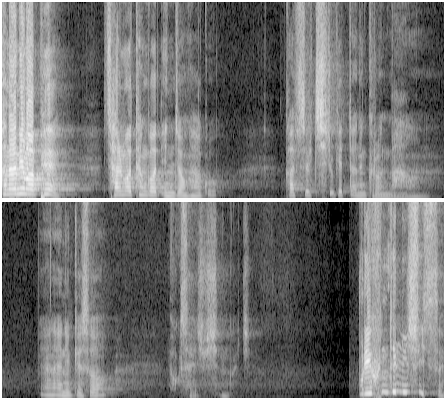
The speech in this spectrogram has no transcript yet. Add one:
하나님 앞에 잘못한 것 인정하고 값을 치르겠다는 그런 마음. 하나님께서 역사해 주시는 거죠. 우리 흔들릴 수 있어요.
